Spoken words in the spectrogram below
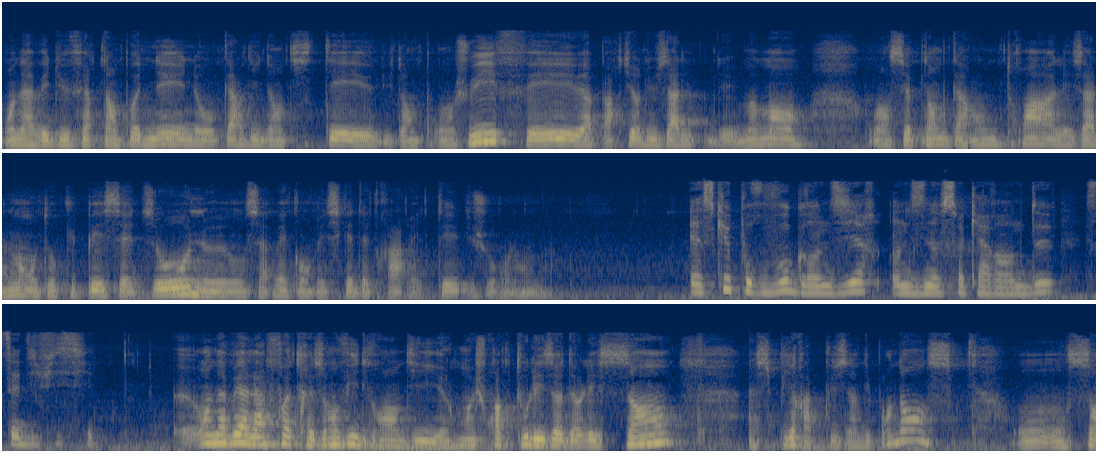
on avait dû faire tamponner nos cartes d'identité du tampon juif et à partir du, des moments où en septembre 1943 les Allemands ont occupé cette zone, euh, on savait qu'on risquait d'être arrêté du jour au lendemain. Est-ce que pour vous, grandir en 1942, c'était difficile? Euh, on avait à la fois très envie de grandir. Moi, je crois que tous les adolescents aspirent à plus d'indépendance. On, sent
